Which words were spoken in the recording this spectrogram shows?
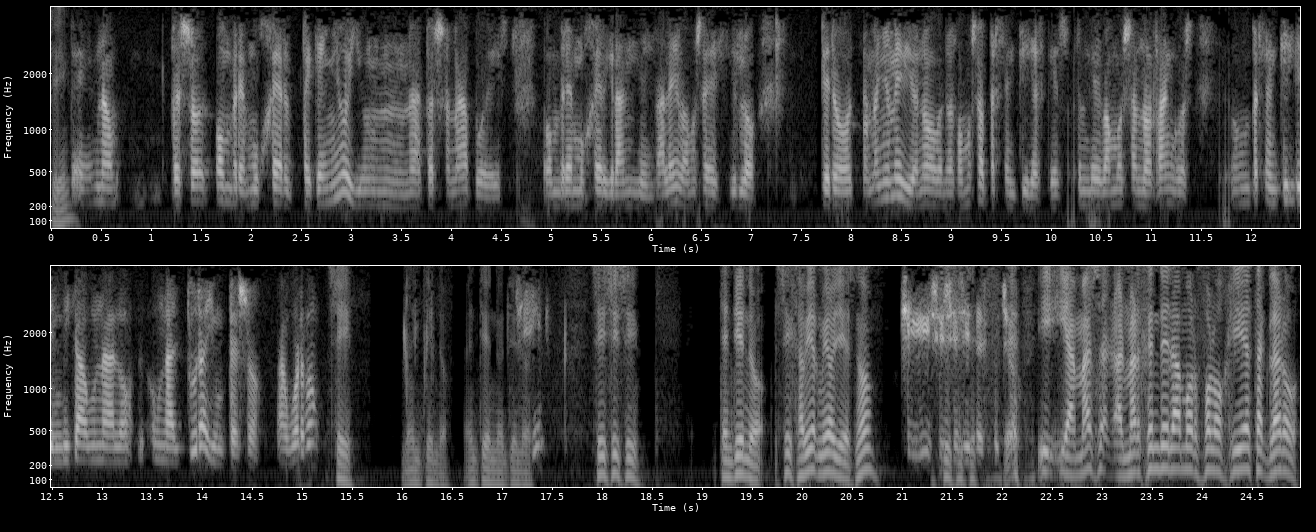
eh, una persona hombre-mujer pequeño y una persona, pues, hombre-mujer grande, ¿vale? Vamos a decirlo pero tamaño medio no, nos vamos a percentiles, que es donde vamos a los rangos. Un percentil te indica una, una altura y un peso, ¿de acuerdo? Sí, entiendo, entiendo, entiendo. Sí, sí, sí. Te entiendo. Sí, Javier, ¿me oyes, no? Sí, sí, sí, te escucho. Eh, y, además, al margen de la morfología, está claro,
